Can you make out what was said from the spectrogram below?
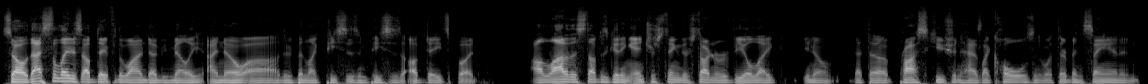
So that's the latest update for the YNW Melly. I know uh, there's been like pieces and pieces of updates, but a lot of this stuff is getting interesting. They're starting to reveal like you know that the prosecution has like holes in what they've been saying, and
